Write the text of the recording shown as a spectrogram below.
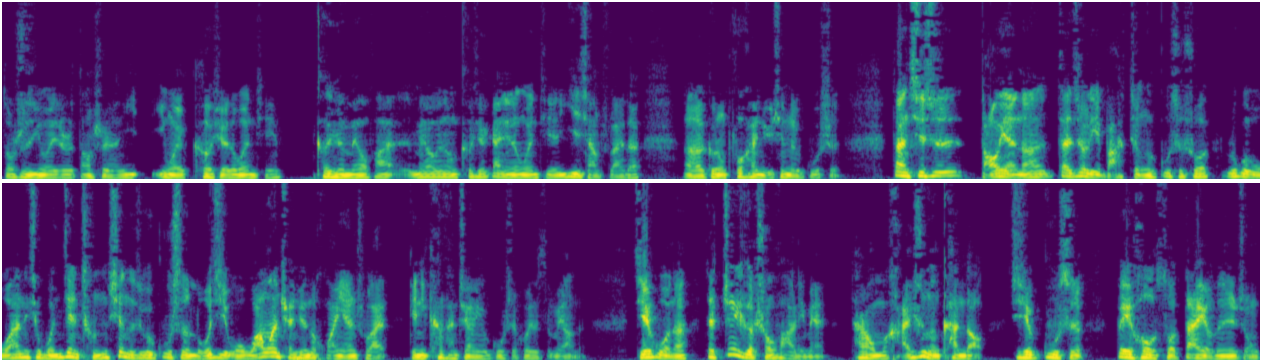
都是因为就是当事人因因为科学的问题，科学没有发没有那种科学概念的问题臆想出来的，呃，各种迫害女性的故事。但其实导演呢，在这里把整个故事说，如果我按那些文件呈现的这个故事的逻辑，我完完全全的还原出来，给你看看这样一个故事会是怎么样的。结果呢，在这个手法里面，它让我们还是能看到这些故事背后所带有的那种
